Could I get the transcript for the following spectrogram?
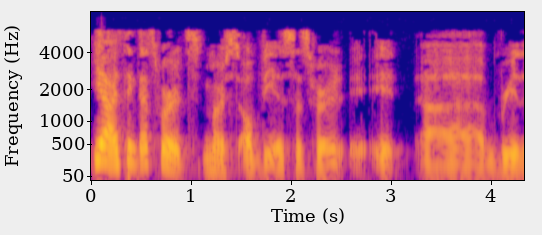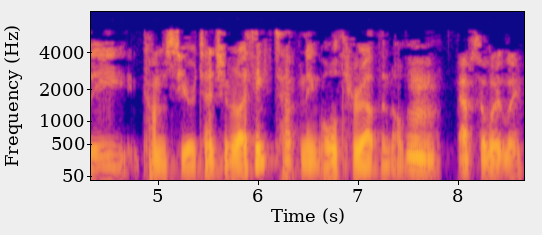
Yeah, I think that's where it's most obvious. That's where it uh, really comes to your attention. But I think it's happening all throughout the novel. Mm, absolutely.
